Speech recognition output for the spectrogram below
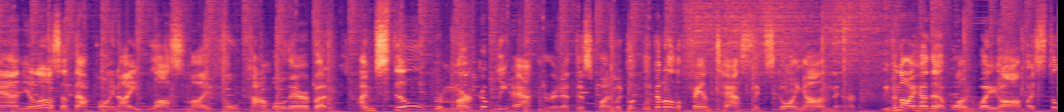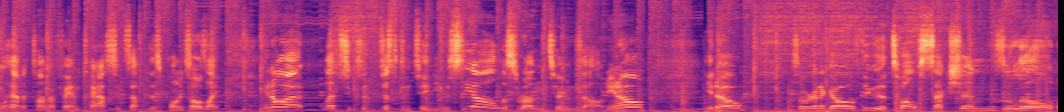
and you'll notice at that point I lost my full combo there, but I'm still remarkably accurate at this point. Like, look, look at all the fantastics going on there. Even though I had that one way off, I still had a ton of fantastics at this point, so I was like, you know what, let's just continue, see how this run turns out, you know? You know? So we're gonna go through the 12 sections, a little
